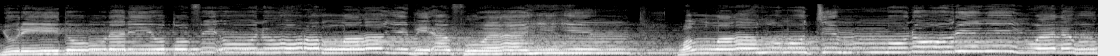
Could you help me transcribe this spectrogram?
يريدون ليطفئوا نور الله بأفواههم. والله متم نوره ولو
